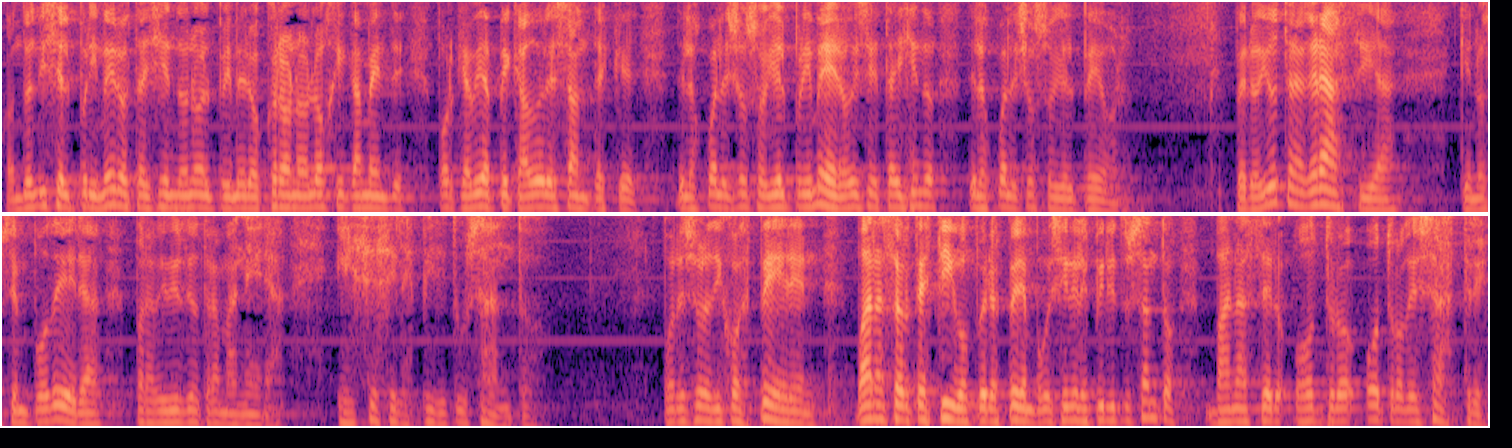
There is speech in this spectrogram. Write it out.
Cuando él dice el primero, está diciendo no el primero cronológicamente, porque había pecadores antes que él, de los cuales yo soy el primero, dice, está diciendo de los cuales yo soy el peor. Pero hay otra gracia que nos empodera para vivir de otra manera. Ese es el Espíritu Santo. Por eso le dijo, esperen, van a ser testigos, pero esperen, porque sin el Espíritu Santo van a ser otro, otro desastre.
